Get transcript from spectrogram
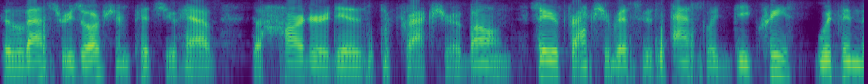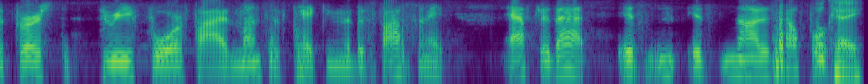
The less resorption pits you have, the harder it is to fracture a bone. So your fracture risk is actually decreased within the first three, four, five months of taking the bisphosphonate. After that, it's it's not as helpful. Okay,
